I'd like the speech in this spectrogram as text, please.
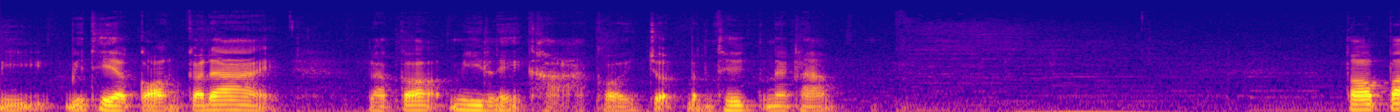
มีวิทยากรก็ได้ แล้วก็มีเลขาคอยจดบันทึกนะครับ ต่อไป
